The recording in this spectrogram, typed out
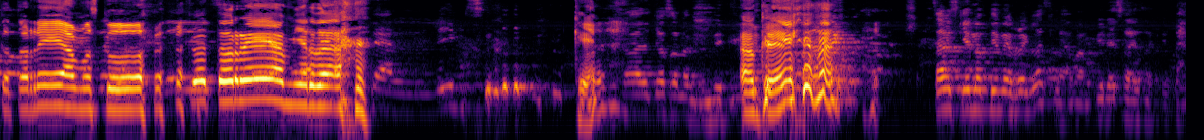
Cotorrea, Mosco. cotorrea, mierda? ¿Qué? No, yo solo entendí. Ok. ¿Sabes quién no tiene reglas? La vampiresa esa que.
